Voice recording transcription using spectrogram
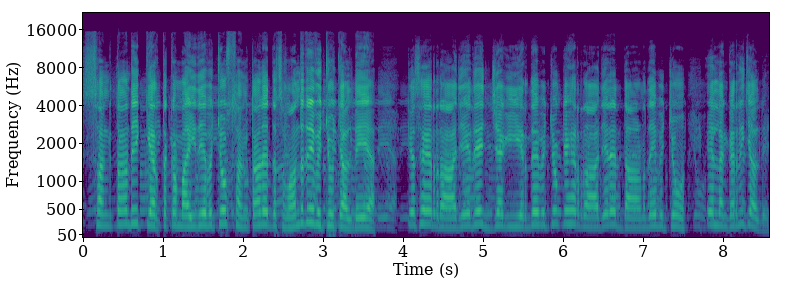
ਸੰਗਤਾਂ ਦੀ ਕਿਰਤ ਕਮਾਈ ਦੇ ਵਿੱਚੋਂ, ਸੰਗਤਾਂ ਦੇ ਦਸਵੰਧ ਦੇ ਵਿੱਚੋਂ ਚੱਲਦੇ ਆ। ਕਿਸੇ ਰਾਜੇ ਦੇ ਜਗੀਰ ਦੇ ਵਿੱਚੋਂ, ਕਿਸੇ ਰਾਜੇ ਦੇ ਦਾਨ ਦੇ ਵਿੱਚੋਂ ਇਹ ਲੰਗਰ ਨਹੀਂ ਚੱਲਦੇ।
